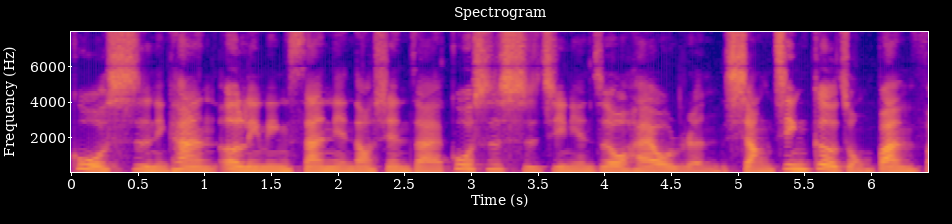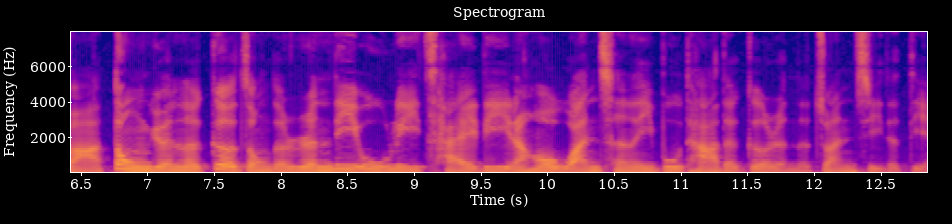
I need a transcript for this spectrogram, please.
过世，你看二零零三年到现在过世十几年之后，还有人想尽各种办法，动员了各种的人力、物力、财力，然后完成了一部他的个人的传记的电影。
